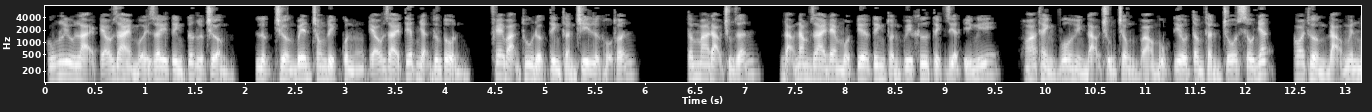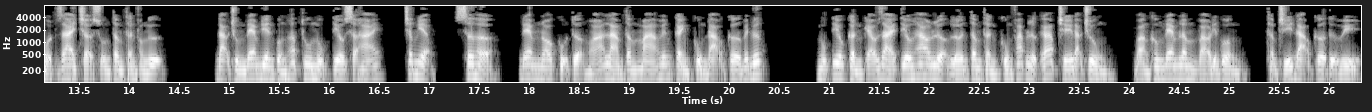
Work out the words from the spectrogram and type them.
cũng lưu lại kéo dài mười giây tinh tức lực trường lực trường bên trong địch quân kéo dài tiếp nhận thương tổn, phe bạn thu được tinh thần chi lực hậu thuẫn. Tâm ma đạo chủ dẫn đạo năm giai đem một tia tinh thuần quy khư tịch diệt ý nghĩ, hóa thành vô hình đạo trùng trồng vào mục tiêu tâm thần chỗ sâu nhất, coi thường đạo nguyên một giai trở xuống tâm thần phòng ngự. Đạo trùng đem điên cuồng hấp thu mục tiêu sợ hãi, chấp nghiệm sơ hở, đem nó cụ tượng hóa làm tâm ma huyễn cảnh cùng đạo cơ vết nứt. Mục tiêu cần kéo dài tiêu hao lượng lớn tâm thần cùng pháp lực áp chế đạo trùng, bằng không đem lâm vào điên cuồng, thậm chí đạo cơ tự hủy.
